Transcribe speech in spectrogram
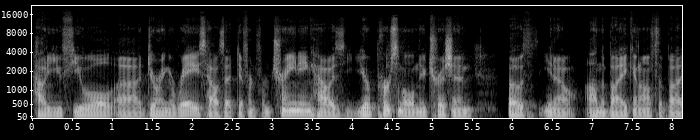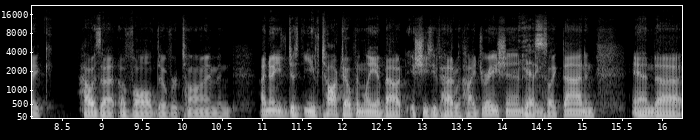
How do you fuel uh, during a race? How is that different from training? How is your personal nutrition, both, you know, on the bike and off the bike? How has that evolved over time? And I know you've just you've talked openly about issues you've had with hydration and Yes. things like that, and and uh,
